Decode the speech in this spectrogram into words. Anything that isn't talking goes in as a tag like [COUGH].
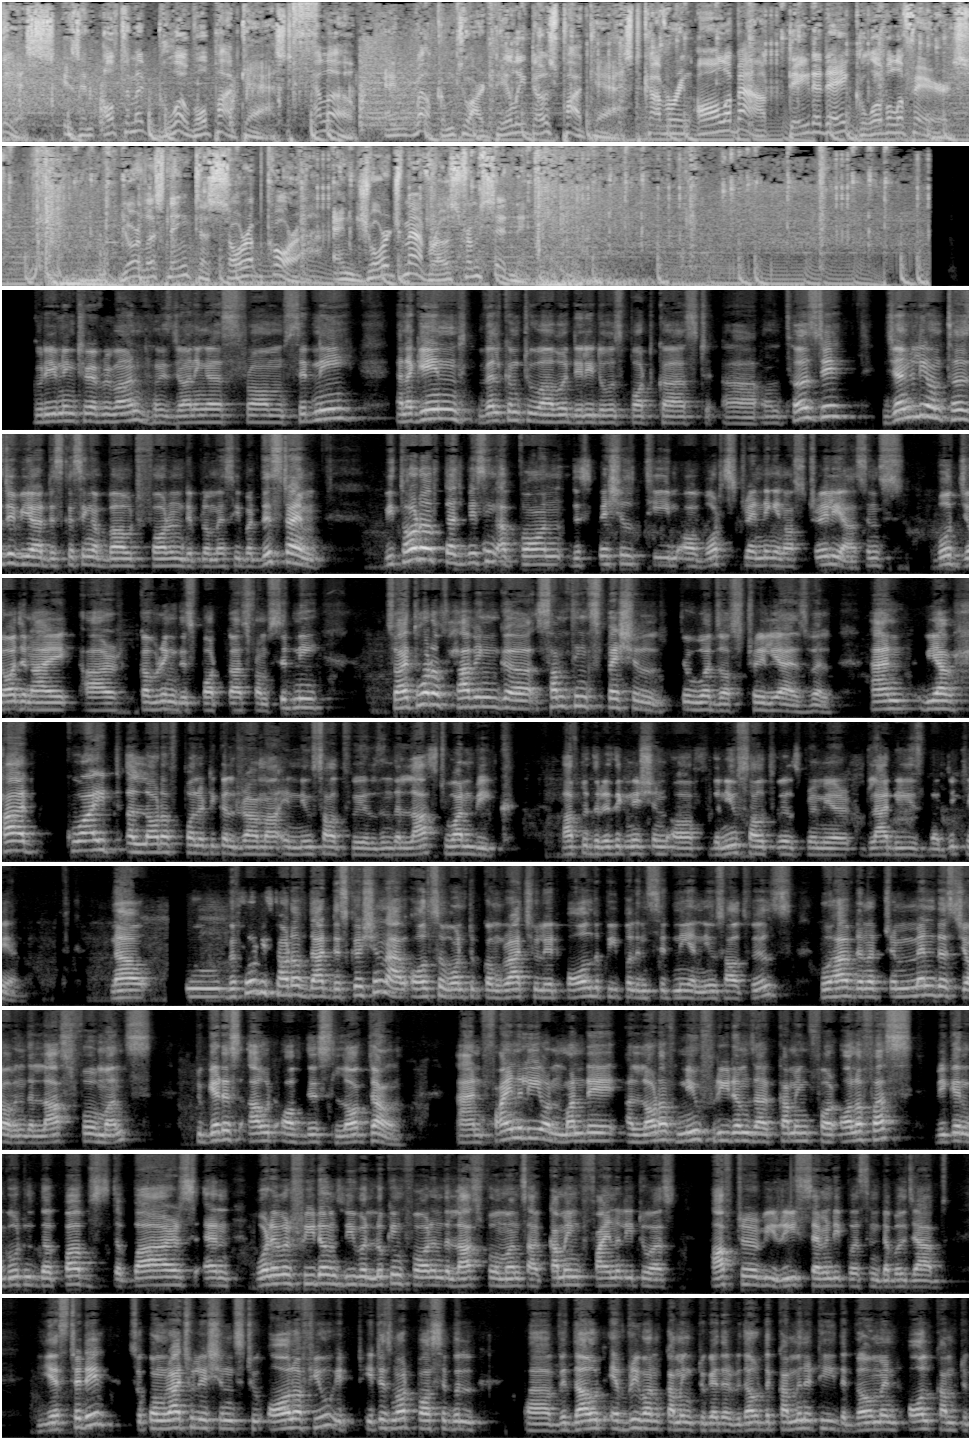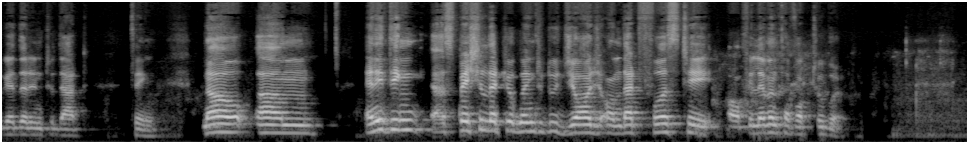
This is an ultimate global podcast. Hello, and welcome to our Daily Dose podcast, covering all about day to day global affairs. You're listening to Sorab Kora and George Mavros from Sydney. Good evening to everyone who is joining us from Sydney. And again, welcome to our Daily Dose podcast uh, on Thursday. Generally, on Thursday, we are discussing about foreign diplomacy, but this time we thought of touch basing upon the special theme of what's trending in Australia, since both George and I are covering this podcast from Sydney. So I thought of having uh, something special towards Australia as well. And we have had quite a lot of political drama in New South Wales in the last one week after the resignation of the New South Wales Premier Gladys Berejiklian. Now, to, before we start off that discussion, I also want to congratulate all the people in Sydney and New South Wales who have done a tremendous job in the last four months to get us out of this lockdown. And finally, on Monday, a lot of new freedoms are coming for all of us we can go to the pubs the bars and whatever freedoms we were looking for in the last four months are coming finally to us after we reached 70% double jabs yesterday. So congratulations to all of you. It, it is not possible uh, without everyone coming together without the community the government all come together into that thing. Now um, anything uh, special that you're going to do george on that first day of 11th of october?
